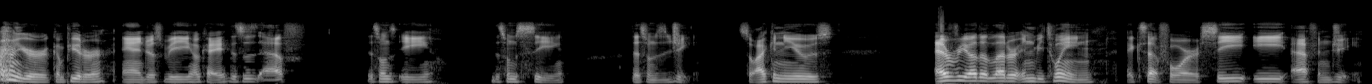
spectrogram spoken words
your computer, and just be okay. This is F, this one's E, this one's C, this one's G. So I can use every other letter in between except for C, E, F, and G.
